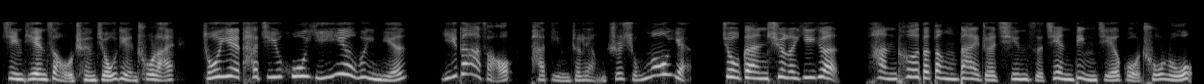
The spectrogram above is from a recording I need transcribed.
今天早晨九点出来。昨夜他几乎一夜未眠，一大早他顶着两只熊猫眼就赶去了医院，忐忑的等待着亲子鉴定结果出炉。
